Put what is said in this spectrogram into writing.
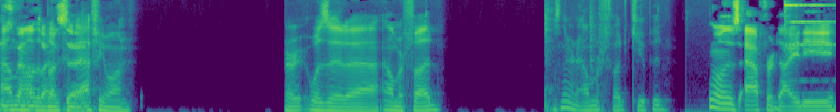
I only know the Bugs and Daffy one. Or was it uh, Elmer Fudd? Wasn't there an Elmer Fudd Cupid? Well there's aphrodite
